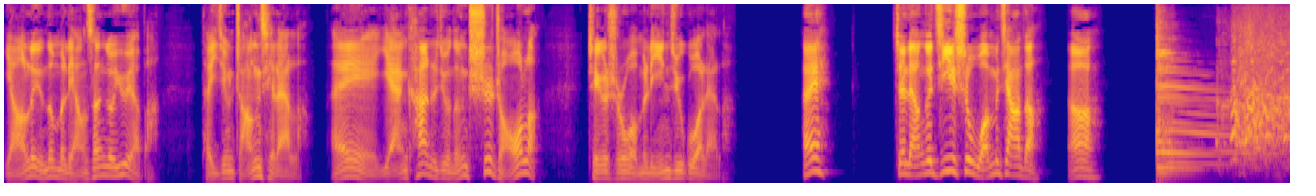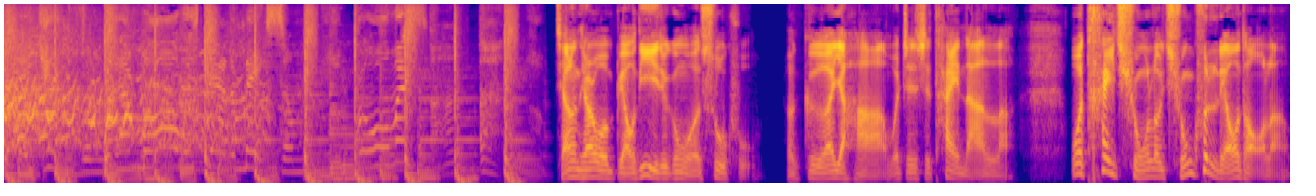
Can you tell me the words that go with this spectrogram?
养了有那么两三个月吧，它已经长起来了，哎，眼看着就能吃着了。这个时候我们邻居过来了，哎，这两个鸡是我们家的啊。前两天我表弟就跟我诉苦说：“哥呀，我真是太难了，我太穷了，穷困潦倒了。”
